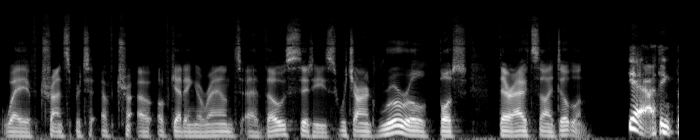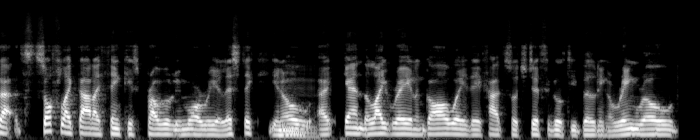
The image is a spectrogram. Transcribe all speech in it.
way of transport of tra- of getting around uh, those cities, which aren't rural but they're outside Dublin. Yeah, I think that stuff like that, I think, is probably more realistic. You know, Mm. again, the light rail in Galway, they've had such difficulty building a ring road.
